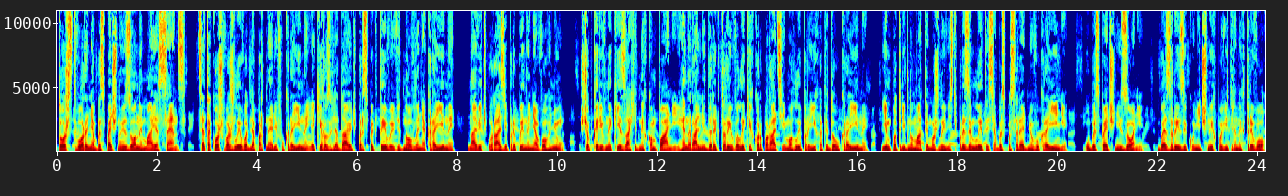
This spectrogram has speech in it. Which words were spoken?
Тож створення безпечної зони має сенс. Це також важливо для партнерів України, які розглядають перспективи відновлення країни навіть у разі припинення вогню, щоб керівники західних компаній, генеральні директори великих корпорацій могли приїхати до України. Їм потрібно мати можливість приземлитися безпосередньо в Україні у безпечній зоні, без ризику нічних повітряних тривог.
